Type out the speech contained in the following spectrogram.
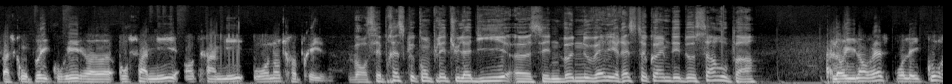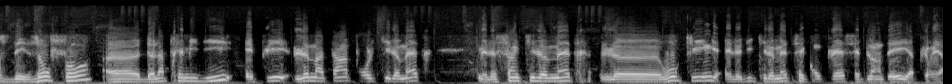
parce qu'on peut y courir euh, en famille, entre amis ou en entreprise. Bon, c'est presque complet, tu l'as dit, c'est une bonne nouvelle. Il reste quand même des dossards ou pas? Alors il en reste pour les courses des enfants euh, de l'après-midi et puis le matin pour le kilomètre. Mais le 5 km, le walking et le 10 km, c'est complet, c'est blindé, il n'y a plus rien.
